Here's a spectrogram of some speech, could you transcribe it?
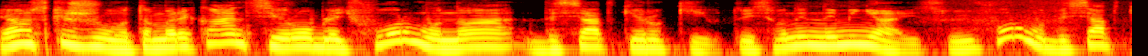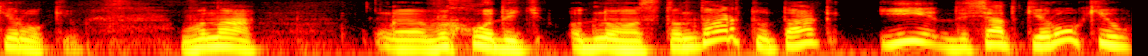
Я вам скажу, от американці роблять форму на десятки років. Тобто вони не міняють свою форму десятки років. Вона е, виходить одного стандарту, так, і десятки років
